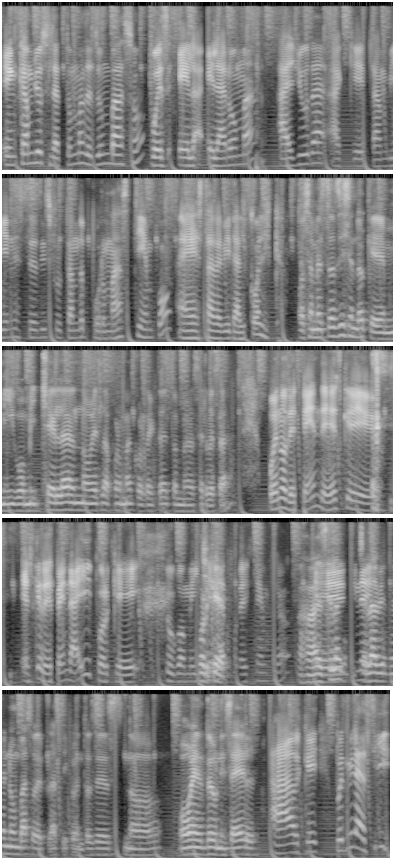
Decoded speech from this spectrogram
En cambio, si la tomas desde un vaso, pues el, el aroma ayuda a que también estés disfrutando por más tiempo a esta bebida alcohólica. O sea, me estás diciendo que mi gomichela no es la forma correcta de tomar cerveza? Bueno, depende, es que es que depende ahí, porque tu gomichela, ¿Por, ejemplo. Ajá, es que la eh, gomichela viene en un vaso de plástico, entonces no. O es de unicel. Ah, ok. Pues mira, sí,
